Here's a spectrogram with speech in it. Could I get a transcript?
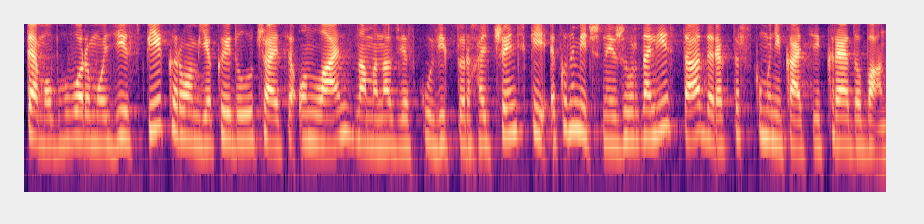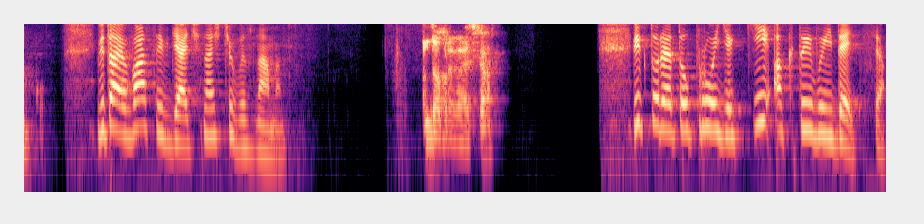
Тему обговоримо зі спікером, який долучається онлайн. З нами на зв'язку Віктор Гальчинський, економічний журналіст та директор з комунікації Кредо банку. Вітаю вас і вдячна, що ви з нами. Добрий вечір. Вікторе, то про які активи йдеться?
